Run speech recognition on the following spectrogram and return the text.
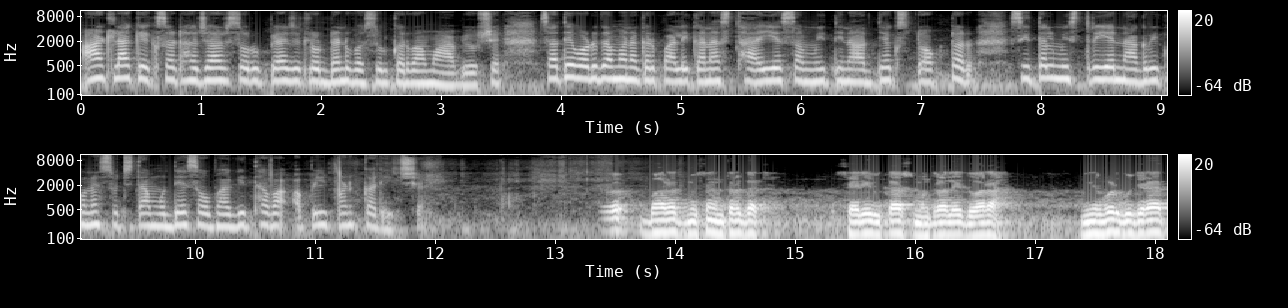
આઠ લાખ એકસઠ હજારસો રૂપિયા જેટલો દંડ વસૂલ કરવામાં આવ્યો છે. સાથે વડોદરા મહાનગરપાલિકાના સ્થાયી સમિતિના અધ્યક્ષ ડોક્ટર શીતલ મિસ્ત્રીએ નાગરિકોને સ્વચ્છતા મુદ્દે સહભાગી થવા અપીલ પણ કરી છે. ભારત મિશન અંતર્ગત શહેરી વિકાસ મંત્રાલય દ્વારા નિર્મળ ગુજરાત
